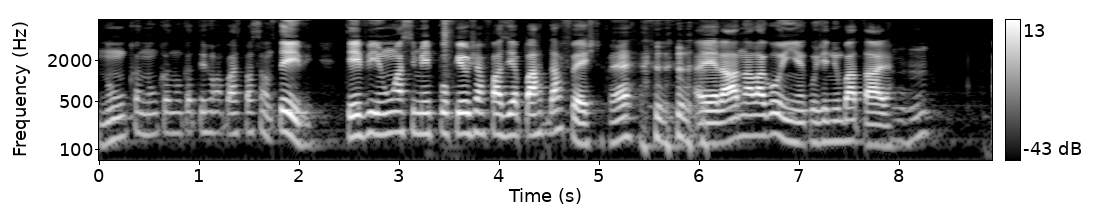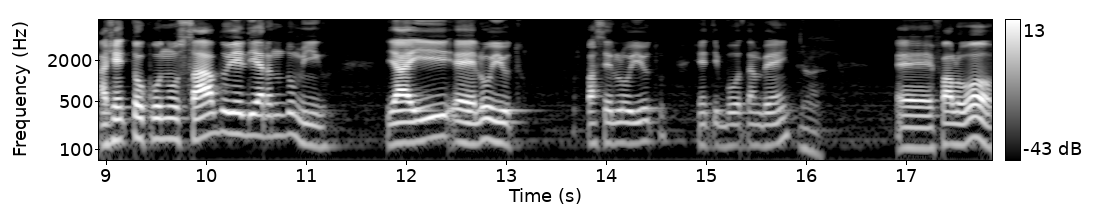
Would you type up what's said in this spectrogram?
nunca, nunca, nunca teve uma participação. Teve. Teve um assim mesmo porque eu já fazia parte da festa. É? Aí, lá na Lagoinha, com o Geninho Batalha. Uhum. A gente tocou no sábado e ele era no domingo. E aí, é, Luilton, parceiro Luilton, gente boa também, é, falou, ó,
